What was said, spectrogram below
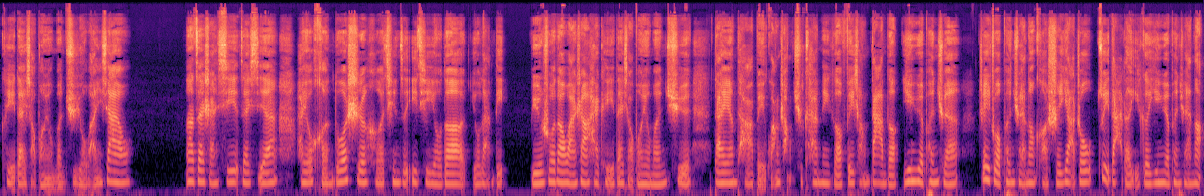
可以带小朋友们去游玩一下哟。那在陕西，在西安还有很多适合亲子一起游的游览地，比如说到晚上还可以带小朋友们去大雁塔北广场去看那个非常大的音乐喷泉。这座喷泉呢，可是亚洲最大的一个音乐喷泉呢，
